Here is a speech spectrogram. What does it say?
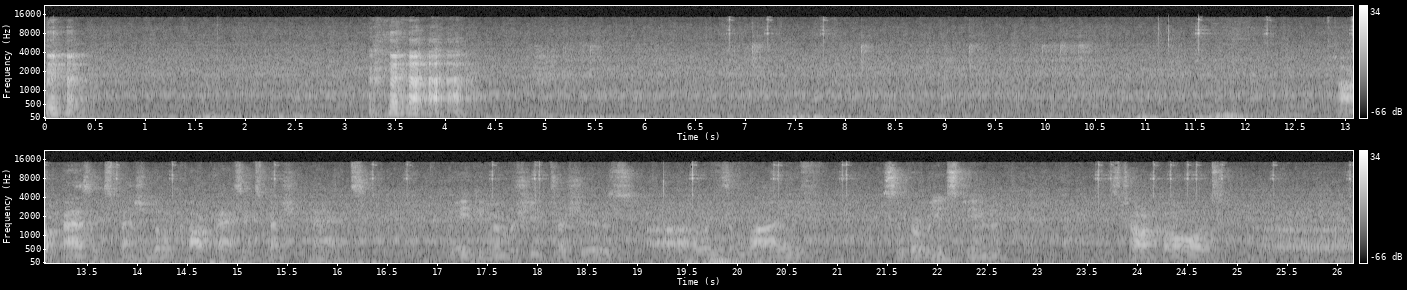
easier. car pass expansion level car packs expansion packs. Making membership treasures uh, horizon life super wheel spin star card uh,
